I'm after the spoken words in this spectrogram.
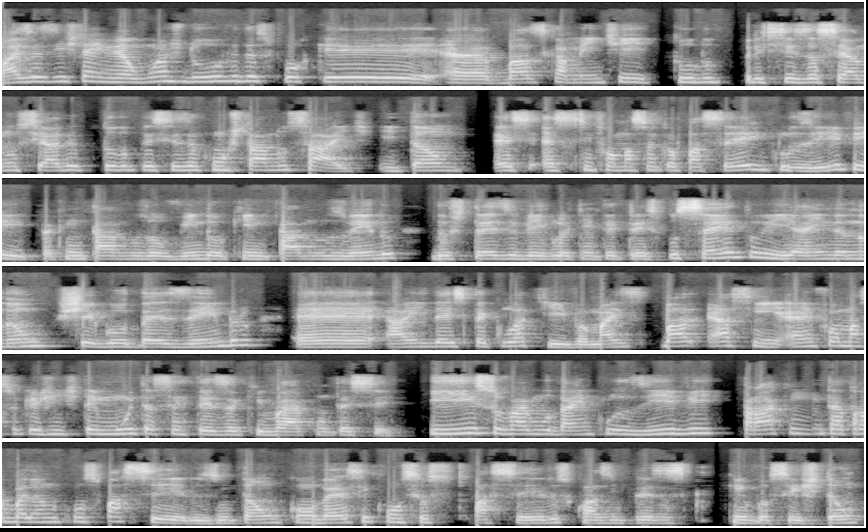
Mas existem algumas dúvidas porque é, basicamente tudo precisa ser anunciado e tudo precisa constar no site. Então, essa informação que eu passei, inclusive, para quem está nos ouvindo ou quem está nos vendo, dos 13,83% e ainda não chegou dezembro, é, ainda é especulativa, mas assim, é a informação que a gente tem muita certeza que vai acontecer. E isso vai mudar, inclusive, para quem está trabalhando com os parceiros. Então, converse com seus parceiros, com as empresas quem vocês estão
